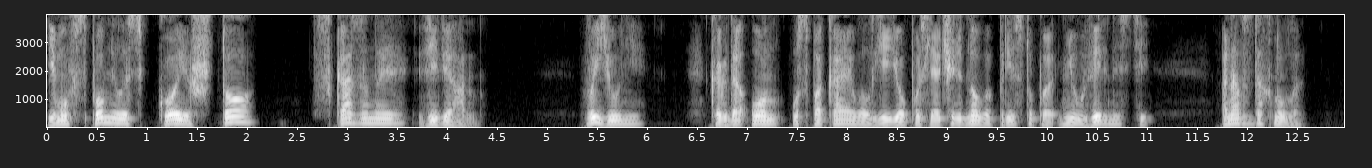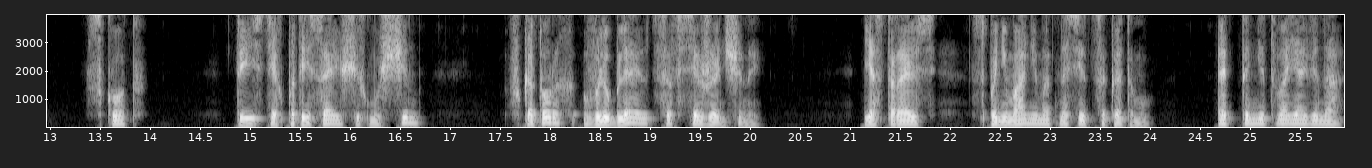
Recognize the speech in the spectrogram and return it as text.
ему вспомнилось кое-что, сказанное Вивиан. В июне, когда он успокаивал ее после очередного приступа неуверенности, она вздохнула. Скотт, ты из тех потрясающих мужчин, в которых влюбляются все женщины. Я стараюсь с пониманием относиться к этому. Это не твоя вина.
